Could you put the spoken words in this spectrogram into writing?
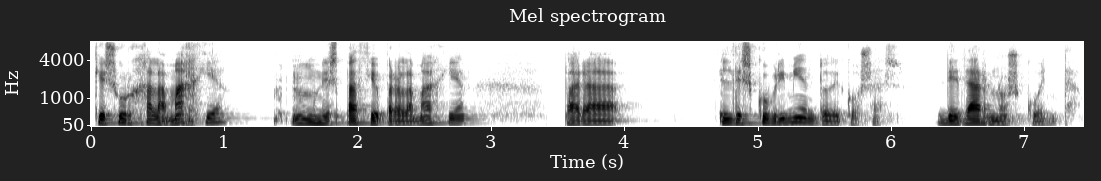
que surja la magia, un espacio para la magia, para el descubrimiento de cosas, de darnos cuenta.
